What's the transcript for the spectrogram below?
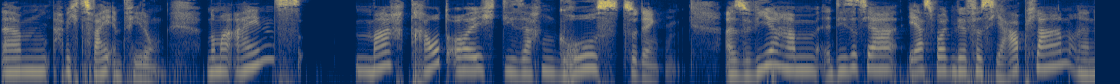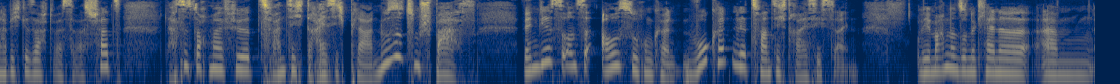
ähm, habe ich zwei Empfehlungen. Nummer eins, macht, traut euch, die Sachen groß zu denken. Also wir haben dieses Jahr, erst wollten wir fürs Jahr planen und dann habe ich gesagt, weißt du was, Schatz, lass uns doch mal für 2030 planen. Nur so zum Spaß. Wenn wir es uns aussuchen könnten, wo könnten wir 2030 sein? Wir machen dann so eine kleine, ähm,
